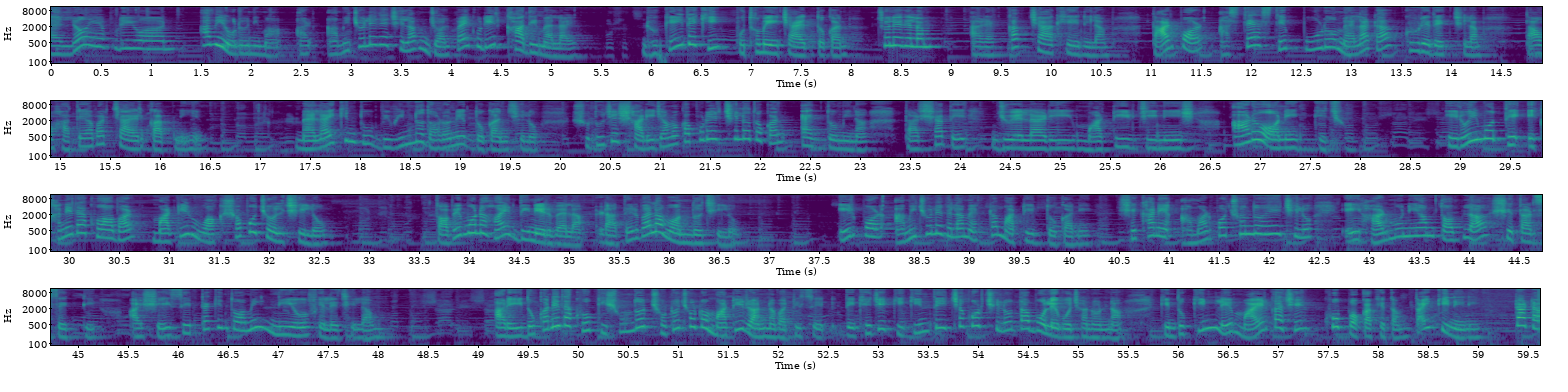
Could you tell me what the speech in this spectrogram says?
Hello everyone, আমি অরুণিমা আর আমি চলে গেছিলাম জলপাইগুড়ির খাদি মেলায়। ঢুকেই দেখি প্রথমেই চায়ের দোকান, চলে গেলাম আর এক কাপ চা খেয়ে নিলাম। তারপর আস্তে আস্তে পুরো মেলাটা ঘুরে দেখছিলাম, তাও হাতে আবার চায়ের কাপ নিয়ে। মেলায় কিন্তু বিভিন্ন ধরনের দোকান ছিল, শুধু যে শাড়ি জামা কাপড়ের ছিল দোকান একদমই না, তার সাথে জুয়েলারি, মাটির জিনিস, আরও অনেক কিছু। এরই মধ্যে এখানে দেখো আবার মাটির ওয়ার্কশপও চলছিল। তবে মনে হয় দিনের বেলা, রাতের বেলা বন্ধ ছিল। এরপর আমি চলে গেলাম একটা মাটির দোকানে। সেখানে আমার পছন্দ হয়েছিল এই হারমোনিয়াম তবলা সেতার সেটটি, আর সেই সেটটা কিন্তু আমি নিয়েও ফেলেছিলাম। আর এই দোকানে দেখো কি সুন্দর ছোট ছোট মাটির রান্নাবাটি সেট। দেখে যে কি কিনতে ইচ্ছা করছিল তা বলে বোঝানোর না। কিন্তু কিনলে মায়ের কাছে খুব বকা খেতাম, তাই কিনিনি। টাটা।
